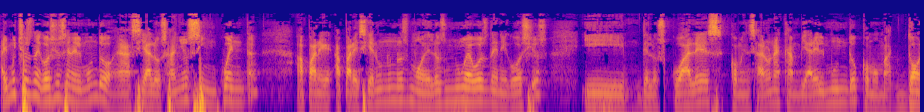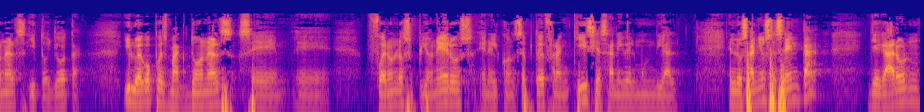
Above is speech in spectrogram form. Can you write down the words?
Hay muchos negocios en el mundo. Hacia los años 50 aparecieron unos modelos nuevos de negocios y de los cuales comenzaron a cambiar el mundo como McDonald's y Toyota. Y luego pues McDonald's se, eh, fueron los pioneros en el concepto de franquicias a nivel mundial. En los años 60 llegaron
